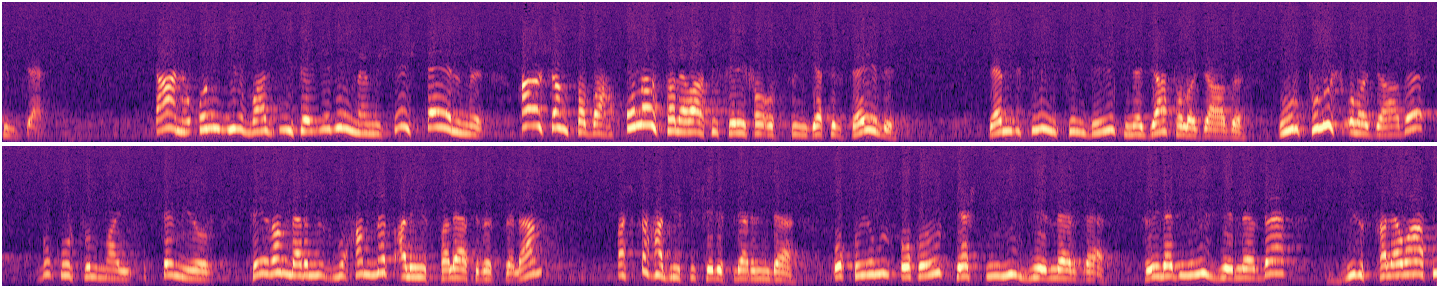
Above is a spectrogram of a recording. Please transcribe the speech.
kimse. Yani onu bir vazife edilmemiş hiç değil mi? Akşam sabah ona salavat-ı şerife olsun getirseydi, kendisinin için büyük necat olacağı, kurtuluş olacağı, bu kurtulmayı istemiyor. Peygamberimiz Muhammed Aleyhisselatü Vesselam başka hadisi şeriflerinde okuyumuz, okuyup geçtiğimiz yerlerde, söylediğimiz yerlerde bir salavat-ı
